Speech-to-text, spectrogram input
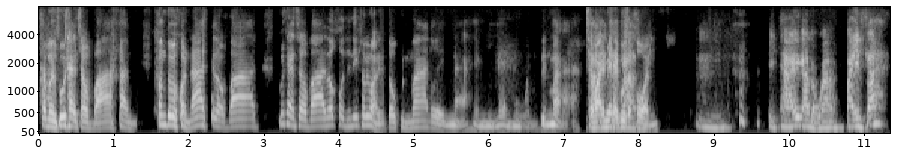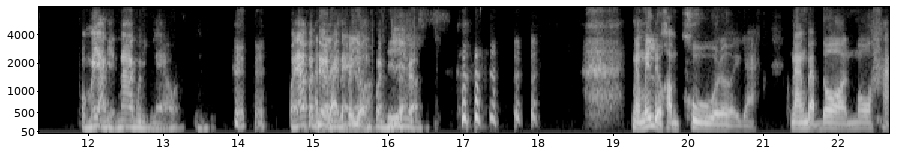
ถ้าเหมือนผู้แทนชาวบ้านทำตัวหัวหน้าชาวบ้าน ผู้แทนชาวบ้านว่าคนที่นี่เขาไม่หวังในตัวคุณมากเลยนะอย่างนี้อย่างงูนขึ้นมาชาวบ้านไม่ใครพูดสักคนปิดท้ายด้วยการบอกว่า ไปซะ ผมไม่อยากเห็นหน้าคุณอีกแล้วหัวหน้าคนเดิมไปไหนคนที่แบบนางไม่เหลือความคูลเลยไงนางแบบโดนโมหะ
